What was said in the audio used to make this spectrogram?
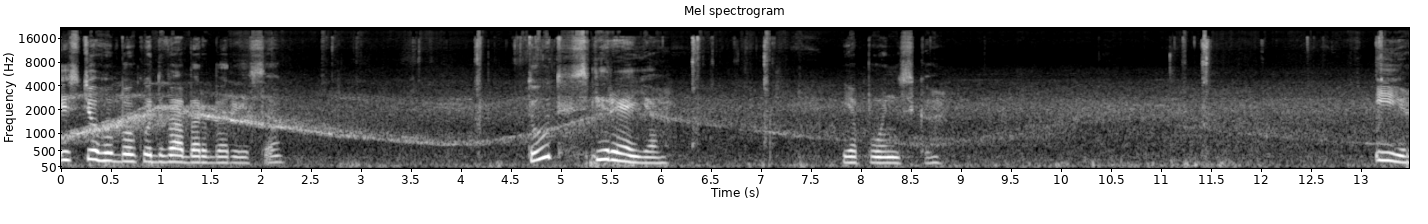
І з цього боку два барбариса. Тут спірея японська. І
